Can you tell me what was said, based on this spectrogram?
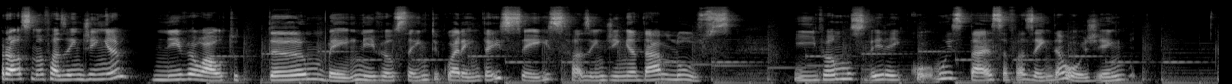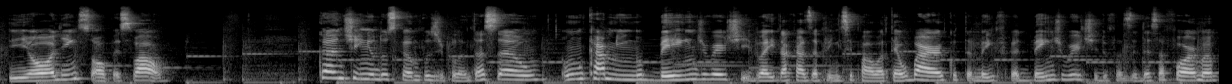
Próxima fazendinha, nível alto também, nível 146, fazendinha da luz. E vamos ver aí como está essa fazenda hoje, hein? E olhem só, pessoal cantinho dos campos de plantação, um caminho bem divertido aí da casa principal até o barco, também fica bem divertido fazer dessa forma.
